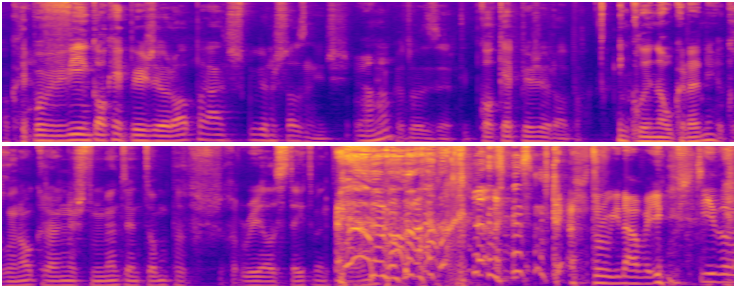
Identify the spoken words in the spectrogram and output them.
Ok. Tipo, eu vivia em qualquer país da Europa antes de viver nos Estados Unidos. É Uhum. o que eu estou a dizer. Tipo, qualquer país da Europa. Incluindo a Ucrânia. Corri na Ucrânia neste momento, então, para real estate. Castro virava investidor.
